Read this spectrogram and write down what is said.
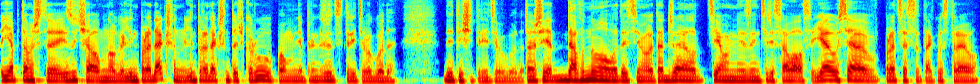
я потому что изучал много Lean Production. leanproduction.ru, по-моему, мне принадлежит с третьего года, 2003 года. Потому что я давно вот этими вот agile темами заинтересовался. Я у себя процессы так выстраивал.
